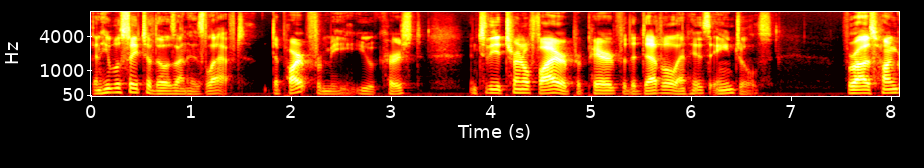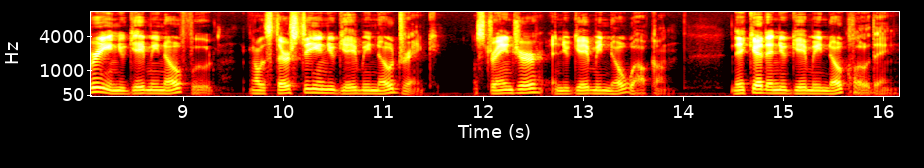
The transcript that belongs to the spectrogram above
Then he will say to those on his left, Depart from me, you accursed, into the eternal fire prepared for the devil and his angels. For I was hungry, and you gave me no food. I was thirsty, and you gave me no drink. Stranger, and you gave me no welcome. Naked, and you gave me no clothing.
